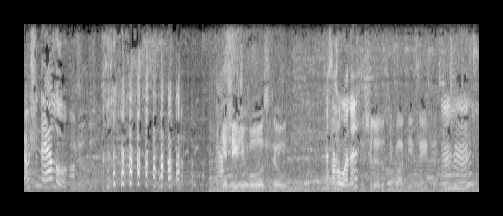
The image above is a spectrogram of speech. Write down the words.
É um chinelo. Ah, meu Deus. Aqui é cheio de hostel, Essa rua, né? os mochileiros ficam aqui sempre. assim. Uhum.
